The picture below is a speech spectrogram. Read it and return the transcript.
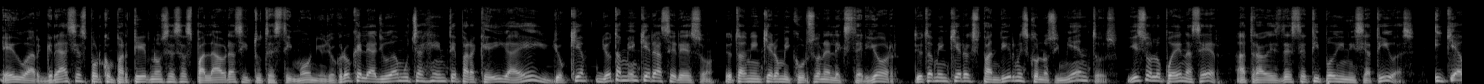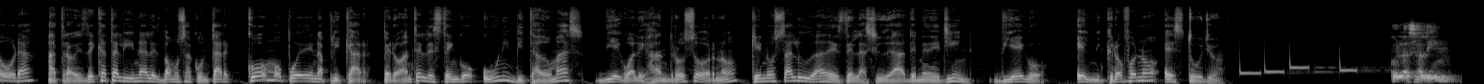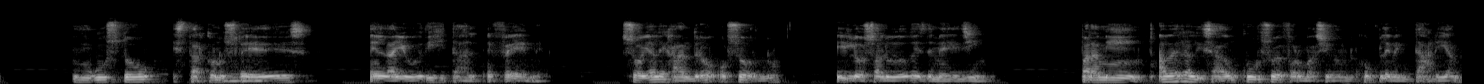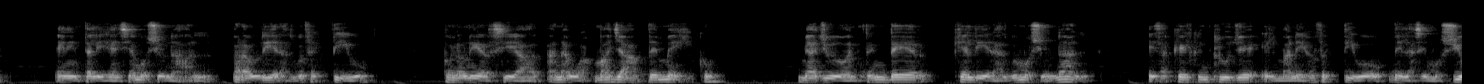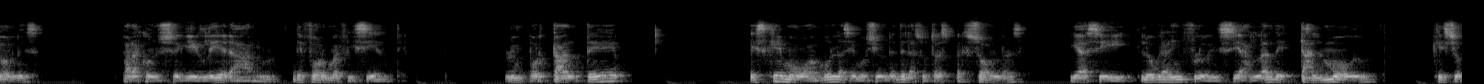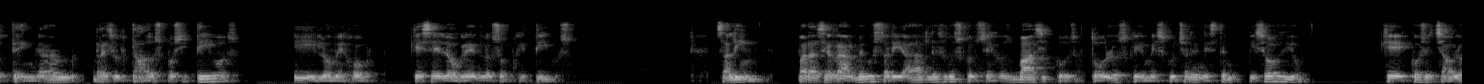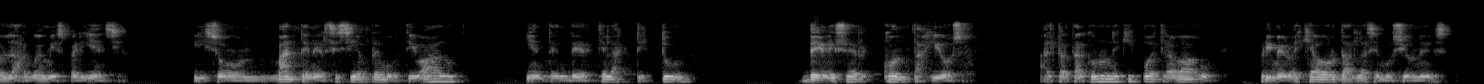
Edward, gracias por compartirnos esas palabras y tu testimonio. Yo creo que le ayuda a mucha gente para que diga, hey, yo, yo también quiero hacer eso. Yo también quiero mi curso en el exterior. Yo también quiero expandir mis conocimientos. Y eso lo pueden hacer a través de este tipo de iniciativas. Y que ahora, a través de Catalina, les vamos a contar cómo pueden aplicar. Pero antes les tengo un invitado más, Diego Alejandro Sorno, que nos saluda desde la ciudad de Medellín. Diego, el micrófono es tuyo. Hola Salim, un gusto estar con ustedes en la U Digital FM. Soy Alejandro Osorno y los saludo desde Medellín. Para mí, haber realizado un curso de formación complementaria en inteligencia emocional para un liderazgo efectivo con la Universidad Anahuac Mayab de México me ayudó a entender que el liderazgo emocional es aquel que incluye el manejo efectivo de las emociones para conseguir liderar de forma eficiente. Lo importante es que movamos las emociones de las otras personas y así lograr influenciarlas de tal modo que se obtengan resultados positivos y lo mejor, que se logren los objetivos. Salim, para cerrar, me gustaría darles unos consejos básicos a todos los que me escuchan en este episodio que he cosechado a lo largo de mi experiencia y son mantenerse siempre motivado y entender que la actitud debe ser contagiosa. Al tratar con un equipo de trabajo, primero hay que abordar las emociones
